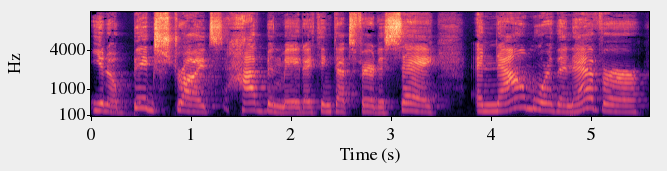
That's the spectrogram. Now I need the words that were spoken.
you know, big strides have been made. I think that's fair to say. And now more than ever,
